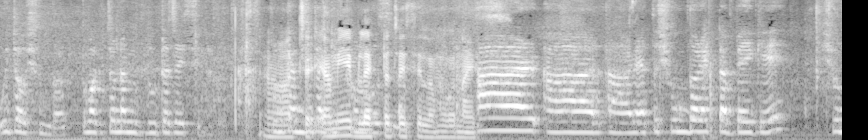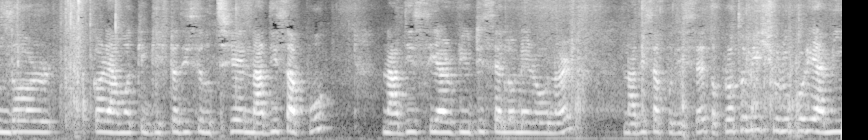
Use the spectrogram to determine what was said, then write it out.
ওইটাও সুন্দর। তোমার জন্য আমি ব্লুটা চাইছিলাম। আচ্ছা আমি করব ব্ল্যাকটা চাইছিলাম ও নাইস আর আর আর এত সুন্দর একটা ব্যাগে সুন্দর করে আমাকে গিফটটা দিছে হচ্ছে নাদিস আপু। নাদিস সিয়ার বিউটি স্যালনের ওনার নাদিস আপু দিছে। তো প্রথমেই শুরু করি আমি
